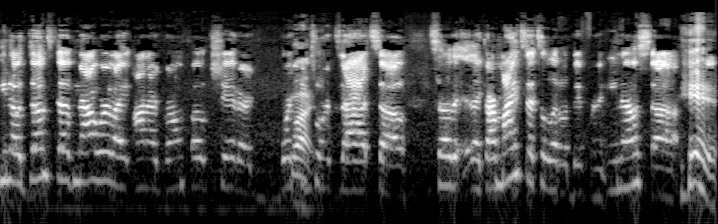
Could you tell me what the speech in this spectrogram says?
you know dumb stuff. Now we're like on our grown folk shit or working Right. towards that. So so like our mindset's a little different, you know. So Yeah.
